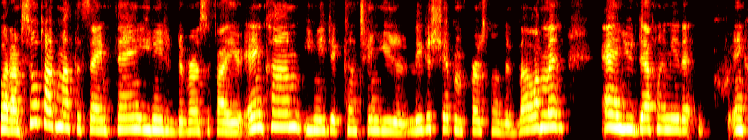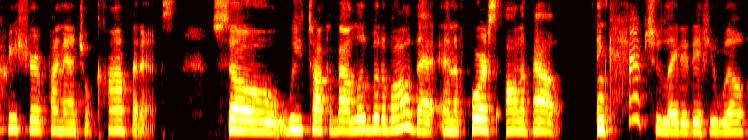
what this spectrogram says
but i'm still talking about the same thing. You need to diversify your income. You need to continue your leadership and personal development and you definitely need to increase your financial confidence. So we talk about a little bit of all that and of course all about encapsulated if you will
